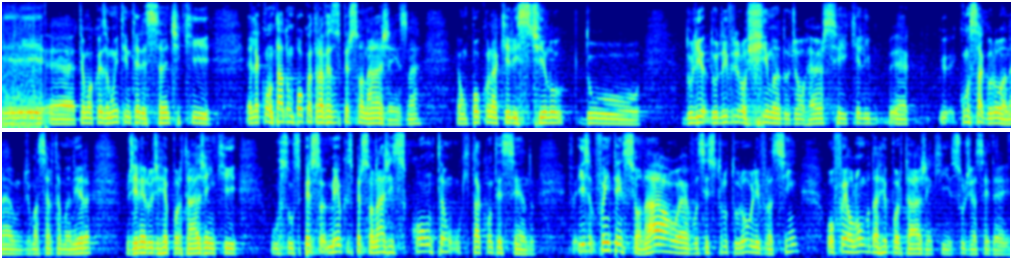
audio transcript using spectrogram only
ele, é, tem uma coisa muito interessante que ele é contado um pouco através dos personagens, né? É um pouco naquele estilo do do, li do livro Hiroshima, do Joe Hersey, que ele é, consagrou, né, de uma certa maneira, um gênero de reportagem que os, os meio que os personagens contam o que está acontecendo. Isso foi intencional? É, você estruturou o livro assim? Ou foi ao longo da reportagem que surgiu essa ideia?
